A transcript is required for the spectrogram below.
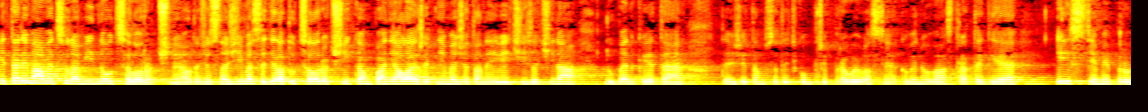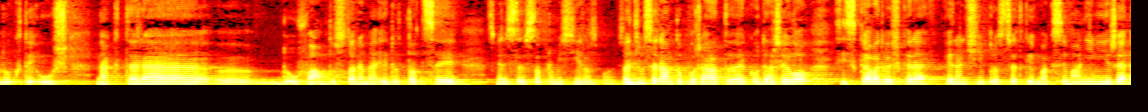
my tady máme co nabídnout celoročně, jo? takže snažíme se dělat tu celoroční kampaň, ale řekněme, že ta největší začíná duben, květen, takže tam se teď připravuje vlastně jakoby nová strategie i s těmi produkty už, na které eh, doufám dostaneme i dotaci z Ministerstva pro místní rozvoj. Zatím hmm. se nám to pořád eh, jako dařilo získávat veškeré finanční prostředky v maximální míře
